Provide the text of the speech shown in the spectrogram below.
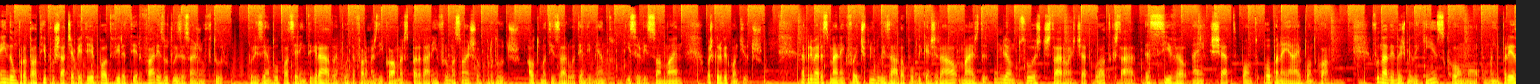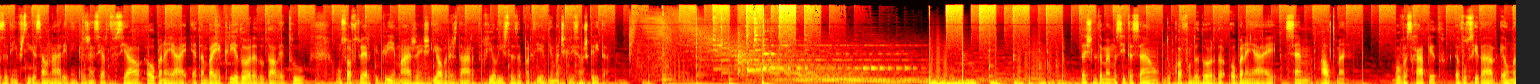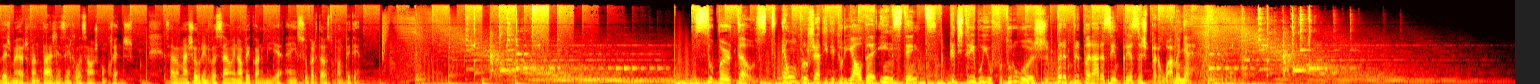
Ainda um protótipo, o ChatGPT pode vir a ter várias utilizações no futuro. Por exemplo, pode ser integrado em plataformas de e-commerce para dar informações sobre produtos, automatizar o atendimento e serviços online ou escrever conteúdos. Na primeira semana em que foi disponibilizado ao público em geral, mais de um milhão de pessoas testaram este chatbot, que está acessível em chat.openai.com. Fundada em 2015 como uma empresa de investigação na área de inteligência artificial, a OpenAI é também a criadora do DALL-E 2, um software que cria imagens e obras de arte realistas a partir de uma descrição escrita. Deixo-lhe também uma citação do cofundador da OpenAI, Sam Altman. Mova-se rápido, a velocidade é uma das maiores vantagens em relação aos concorrentes. Saiba mais sobre inovação e nova economia em supertoast.pt. Super Toast é um projeto editorial da Instinct que distribui o futuro hoje para preparar as empresas para o amanhã.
